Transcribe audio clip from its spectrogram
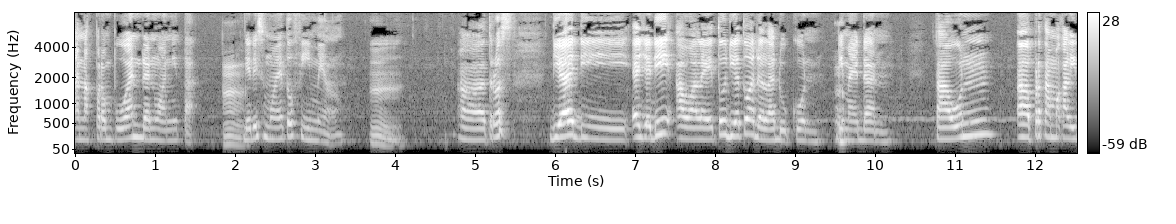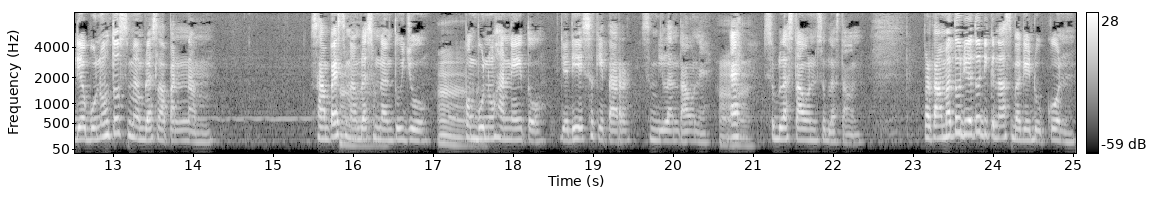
Anak perempuan dan wanita. Hmm. Jadi semuanya itu female. Hmm. Eh, Terus dia di Eh jadi awalnya itu dia tuh adalah dukun Di Medan. Tahun eh, Pertama kali dia bunuh tuh 1986 Sampai 1997 Hmm. pembunuhannya itu. Jadi sekitar 9 tahun ya. Hmm. Eh, 11 tahun, 11 tahun. Pertama tuh dia tuh dikenal sebagai dukun.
